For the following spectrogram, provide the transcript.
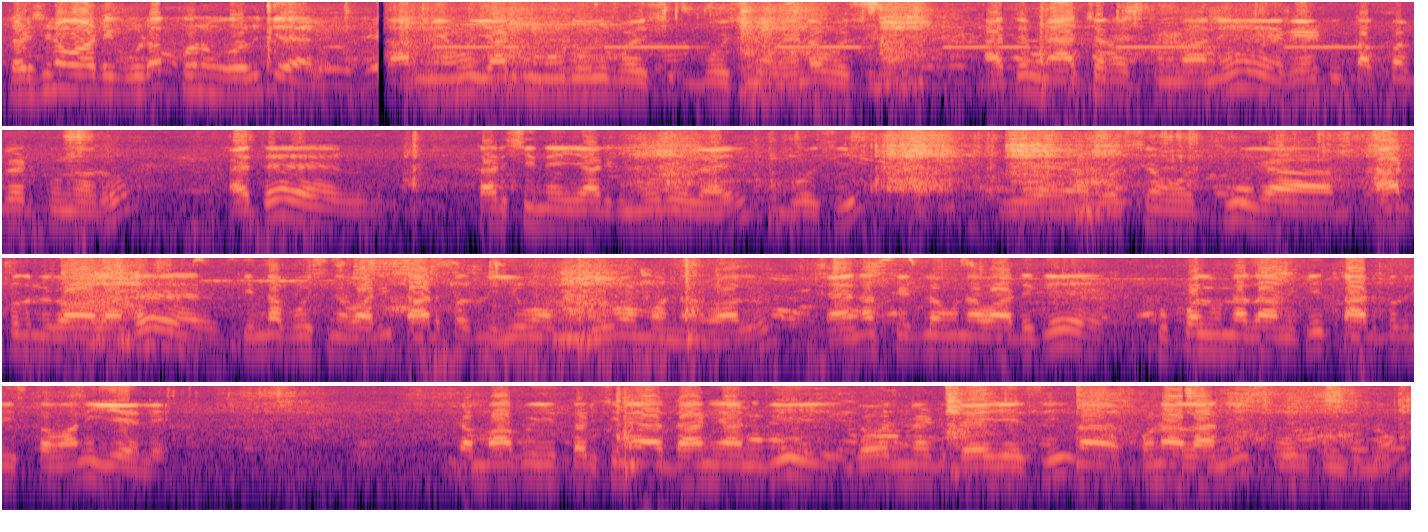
తడిచిన వాటికి కూడా కొనుగోలు చేయాలి. సార్ మేము ఇయాడికి మూడు రోజులు పోసి పోసినాం ఎండ పోసినాం. అయితే మ్యాచర్ వస్తుందా అని రేటు తక్కువ పెడుతున్నారు. అయితే తడిసిన ఇయాడికి మూడు రోజులు అయి పోసి వర్షం వచ్చి ఇక తాడిపత్రులు కావాలంటే కింద పోసిన వాటికి తాటిపత్రులు ఇవ్వం ఇవ్వమన్నారు వాళ్ళు. అయినా సెట్లో ఉన్న వాటికి కుప్పలు ఉన్న దానికి తాటిపత్రులు ఇస్తామని ఇవ్వలే ఇక మాకు ఈ తడిచిన ధాన్యానికి గవర్నమెంట్ దయచేసి కొనాలని కోరుకుంటున్నాం.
